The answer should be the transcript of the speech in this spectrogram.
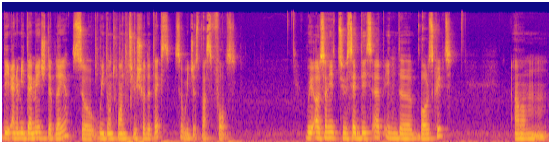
the enemy damaged the player so we don't want to show the text so we just pass false. We also need to set this up in the ball script um,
